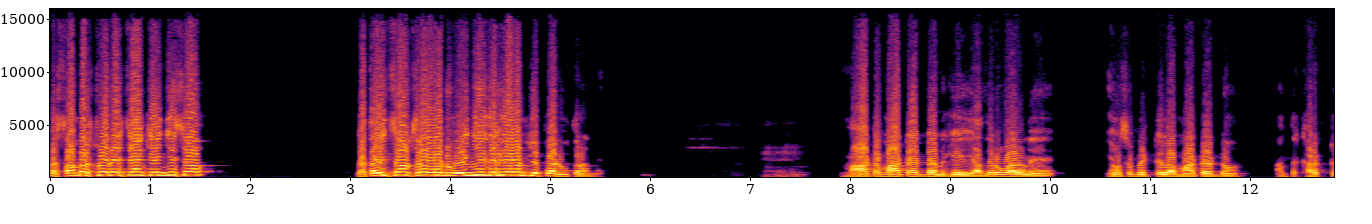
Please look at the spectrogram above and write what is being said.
మరి సమ్మర్ స్టోరేజ్ ట్యాంక్ ఏం చేసావు? గత ఐదు సంవత్సరాల్లో నువ్వేం చేయగలిగావు అని చెప్పి అడుగుతున్నాను నేను. మాట మాట్లాడడానికి ఎదరు వాళ్ళని హింస పెట్టేలా మాట్లాడడం అంత కరెక్ట్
